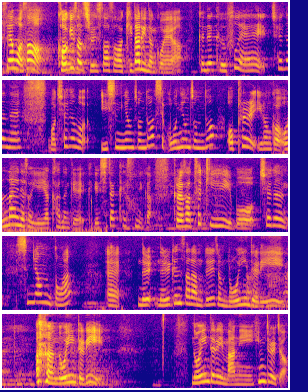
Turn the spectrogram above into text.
세워서 거기서 줄 서서 기다리는 거예요. 근데 그 후에 최근에 뭐 최근 뭐 20년 정도, 15년 정도? 어플 이런 거 온라인에서 예약하는 게 그게 시작했으니까. 그래서 특히 뭐 최근 10년 동안? 예, 늙, 늙은 사람들 좀 노인들이 노인들이 노인들이 많이 힘들죠.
